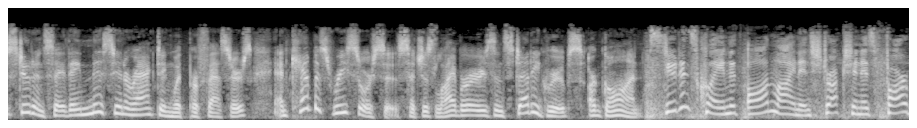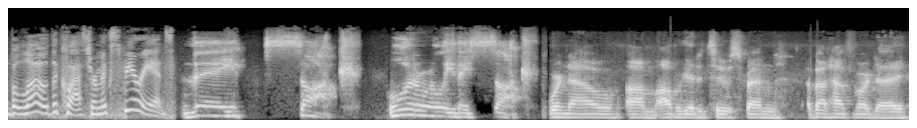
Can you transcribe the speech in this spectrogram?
Students say they miss interacting with professors, and campus resources such as libraries and study groups are gone. Students claim that online instruction is far below the classroom experience. They suck literally they suck. We're now um, obligated to spend about half of our day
